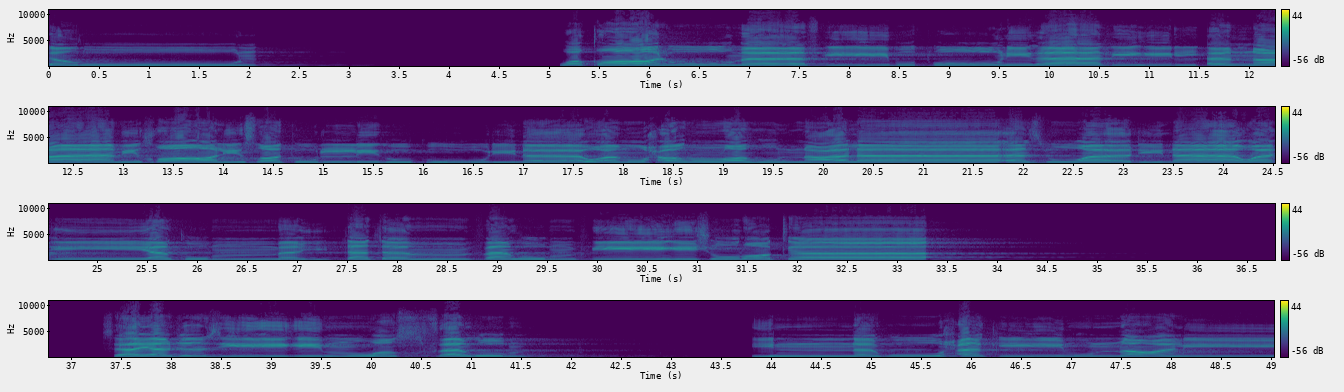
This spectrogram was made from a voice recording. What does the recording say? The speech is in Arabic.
يفترون. وقالوا ما في بطون هذه الأنعام خالصة لذكورنا ومحرم على أزواجنا وإن يكن ميتة فهم فيه شركاء. سيجزيهم وصفهم. إنه حكيم عليم.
